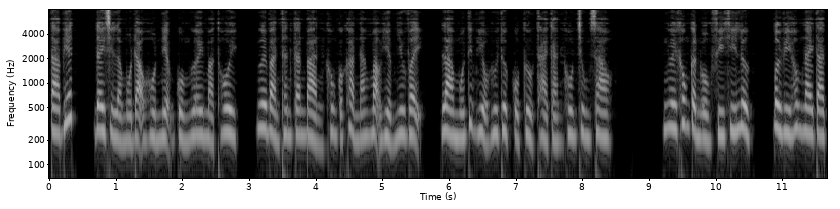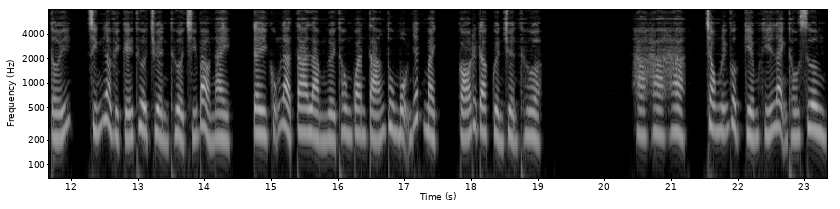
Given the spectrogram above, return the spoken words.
ta biết, đây chỉ là một đạo hồn niệm của ngươi mà thôi, ngươi bản thân căn bản không có khả năng mạo hiểm như vậy, là muốn tìm hiểu hư thực của cửu thải càn khôn chung sao. Ngươi không cần uổng phí khí lực, bởi vì hôm nay ta tới, chính là vì kế thừa truyền thừa trí bảo này, đây cũng là ta làm người thông quan táng tu mộ nhất mạch, có được đặc quyền truyền thừa. Ha ha ha, trong lĩnh vực kiếm khí lạnh thấu xương,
